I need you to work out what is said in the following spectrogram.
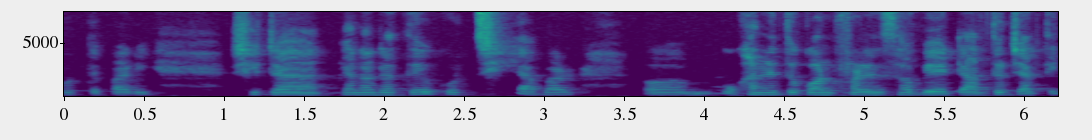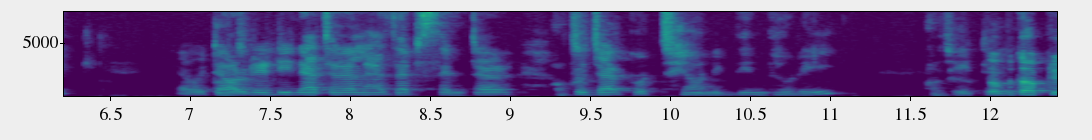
করতে পারি সেটা কানাডাতেও করছি আবার ওখানে তো কনফারেন্স হবে এটা আন্তর্জাতিক ওইটা। Already natural hazard centre. প্রচার করছে অনেক দিন ধরেই। তবে তো আপনি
